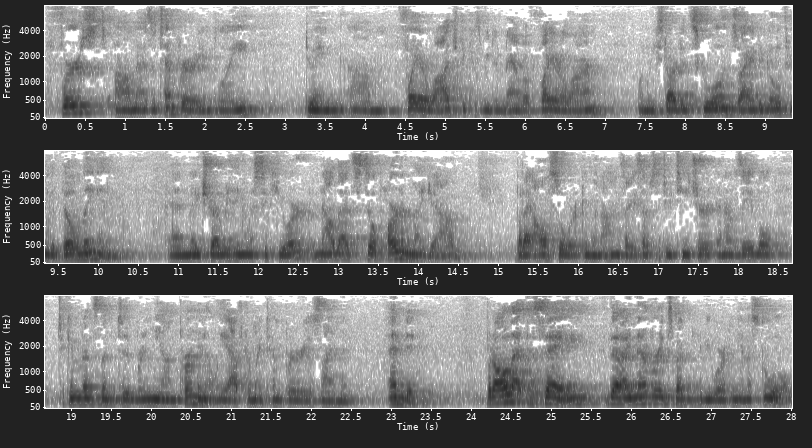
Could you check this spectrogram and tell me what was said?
First, um, as a temporary employee, doing um, fire watch because we didn't have a fire alarm when we started school, and so I had to go through the building and and make sure everything was secure. Now that's still part of my job, but I also work as an on-site substitute teacher, and I was able to convince them to bring me on permanently after my temporary assignment ended. But all that to say that I never expected to be working in a school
